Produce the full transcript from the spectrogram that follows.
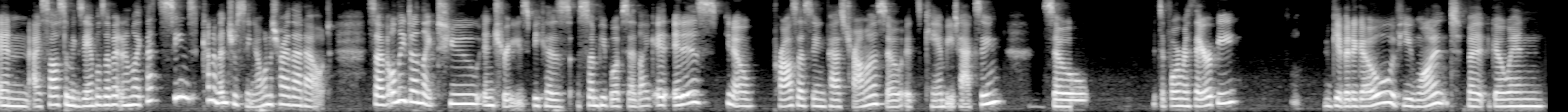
and I saw some examples of it, and I'm like, that seems kind of interesting. I want to try that out. So I've only done like two entries because some people have said like it, it is, you know, processing past trauma, so it can be taxing. So it's a form of therapy. Give it a go if you want, but go in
